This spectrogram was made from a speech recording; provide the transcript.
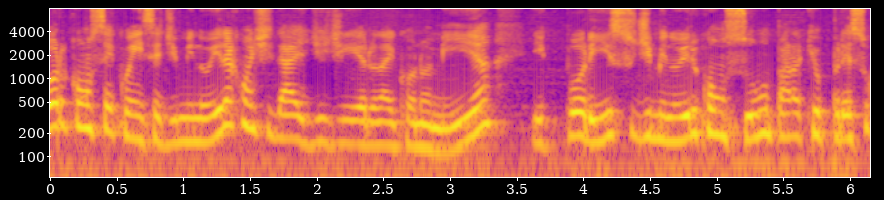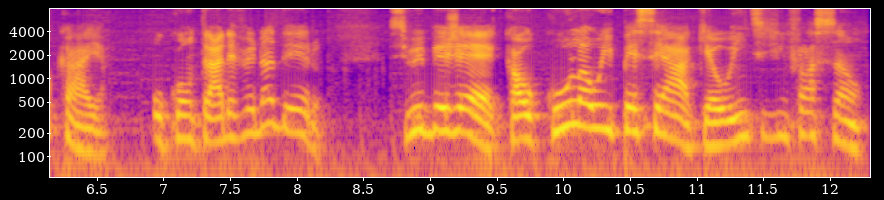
por consequência, diminuir a quantidade de dinheiro na economia e, por isso, diminuir o consumo para que o preço caia. O contrário é verdadeiro. Se o IBGE calcula o IPCA, que é o índice de inflação,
